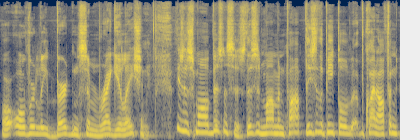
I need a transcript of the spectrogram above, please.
or overly burdensome regulation. These are small businesses. This is mom and pop. These are the people quite often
